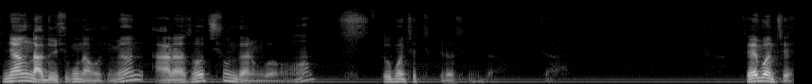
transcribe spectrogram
그냥 놔두시고 나오시면 알아서 치운다는 거. 두 번째 팁 드렸습니다. 자, 세 번째.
